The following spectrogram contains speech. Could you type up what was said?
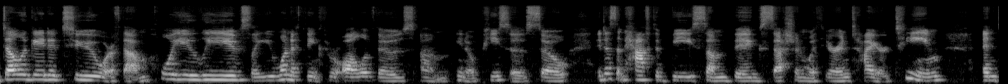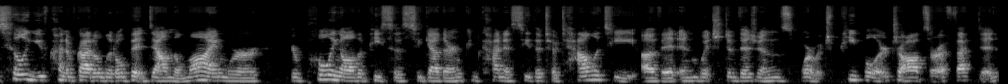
delegated to or if that employee leaves like you want to think through all of those um, you know pieces. So it doesn't have to be some big session with your entire team until you've kind of got a little bit down the line where you're pulling all the pieces together and can kind of see the totality of it and which divisions or which people or jobs are affected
